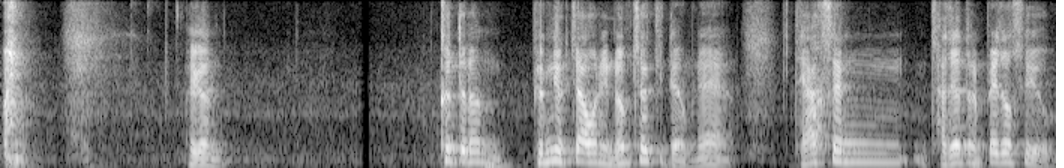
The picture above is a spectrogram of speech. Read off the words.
그러니까 그들은 병력 자원이 넘쳤기 때문에 대학생 자제들은 빼줬어요.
